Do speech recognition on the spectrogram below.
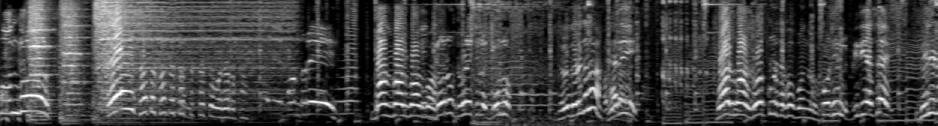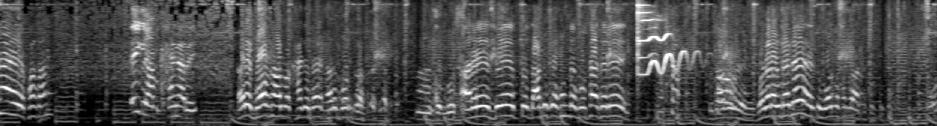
বন্ধু এই ছোট ছোট ছোট ছোট বন্ধু রে বস বস বস বস জলুক ধরেছিল জলুক ধরে ধরে দিল হ্যাঁ রে। বস বস রোদ করে দেখো বন্ধু। কঠিন বিড়ি আছে? বিড়ি না ফাসান এইগুলো আমি খাই না রে। আরে বস না অল্প খাইতে দেখ আরে বস বস। আচ্ছা আরে দে তো দাদু কখন দে বসে আছে রে। দাদু বাজারে উঠে দে একটু গল্প সল্প আছে ও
